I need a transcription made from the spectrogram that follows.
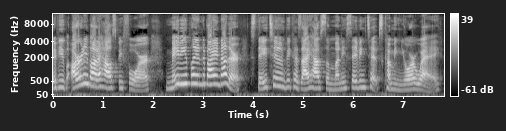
If you've already bought a house before, maybe you plan to buy another. Stay tuned because I have some money saving tips coming your way.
